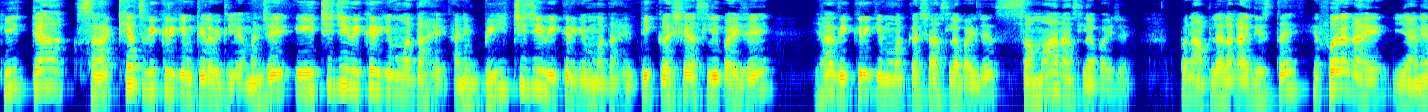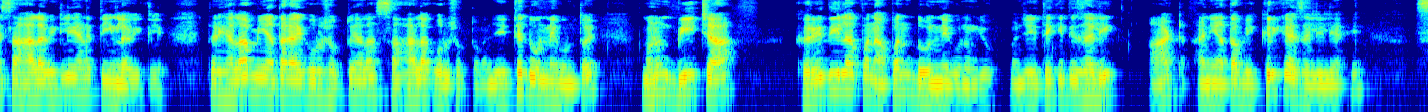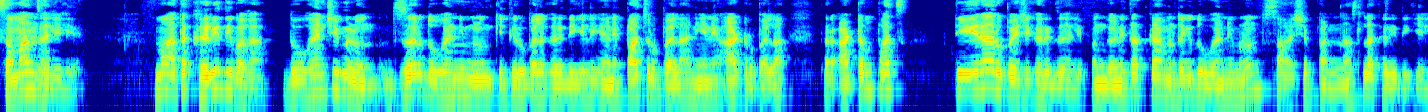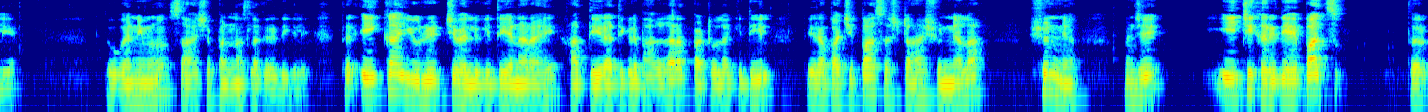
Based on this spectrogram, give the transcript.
की त्या सारख्याच विक्री किमतीला विकली म्हणजे एची जी विक्री किंमत आहे आणि बीची जी विक्री किंमत आहे ती कशी असली पाहिजे? ह्या विक्री किंमत कशा असल्या पाहिजे? समान असल्या पाहिजे. पण आपल्याला काय दिसतंय? हे फरक आहे. याने सहाला विकली याने तीनला विकली. तर ह्याला मी आता काय करू शकतो? ह्याला सहाला करू शकतो. म्हणजे इथे दोनने गुणतोय म्हणून बीच्या खरेदीला पण आपण दोनने गुणून घेऊ. म्हणजे इथे किती झाली? आठ. आणि आता विक्री काय झालेली आहे? समान झालेली आहे. मग आता खरेदी बघा. दोघांची मिळून जर दोघांनी मिळून किती रुपयाला खरेदी केली? याने पाच रुपयाला आणि याने आठ रुपयाला. तर आटम पाच. तेरा रुपयाची खरेदी झाली. पण गणितात काय म्हणतं की दोघांनी मिळून सहाशे पन्नासला खरेदी केली आहे. दोघांनी मिळून सहाशे पन्नासला खरेदी केली. तर एका युनिटची व्हॅल्यू किती येणार आहे? हा तेरा तिकडे भागाकारात पाठवला किती येईल? तेरा पाचशे पासष्ट. हा शून्याला शून्य. म्हणजे एची खरेदी आहे पाच. तर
